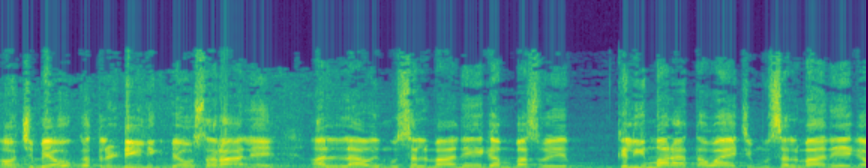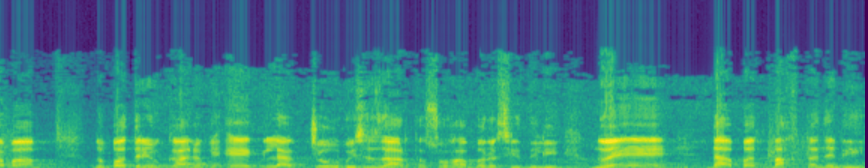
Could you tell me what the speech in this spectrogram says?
او چې به وکتل ډیلینګ به وسراله الله وی مسلمانې ګم بس وی کلمه را توای چې مسلمانې ګما نو په دریو کالو کې 1 لک 24 هزار ته صحابه رسیدلی نو دا بدبخت نه دی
